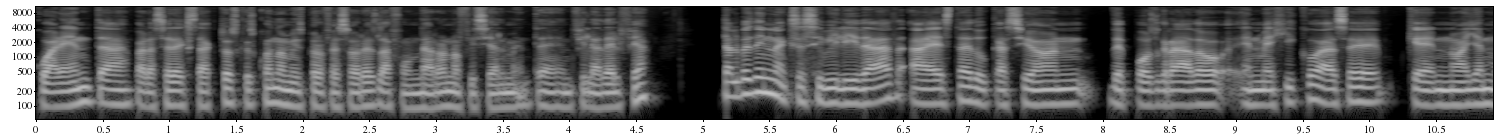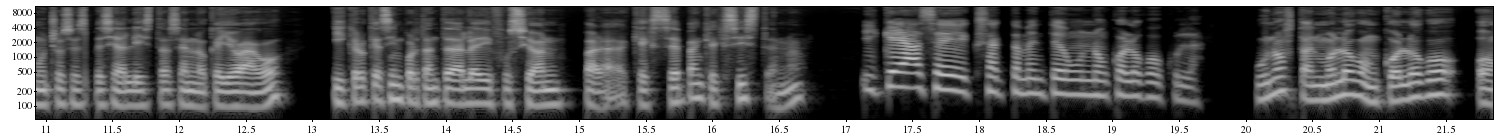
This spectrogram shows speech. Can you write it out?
40 para ser exactos, que es cuando mis profesores la fundaron oficialmente en Filadelfia. Tal vez la inaccesibilidad a esta educación de posgrado en México hace que no hayan muchos especialistas en lo que yo hago y creo que es importante darle difusión para que sepan que existen, ¿no? ¿Y qué hace exactamente un oncólogo ocular? Un oftalmólogo oncólogo o,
